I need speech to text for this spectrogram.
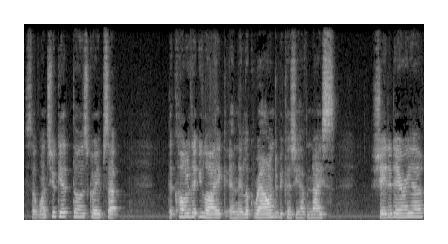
So once you get those grapes up the color that you like and they look round because you have a nice shaded area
